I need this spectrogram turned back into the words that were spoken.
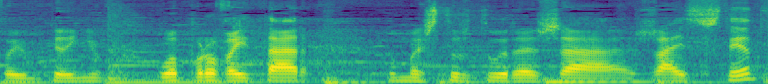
foi um bocadinho o aproveitar uma estrutura já, já existente.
